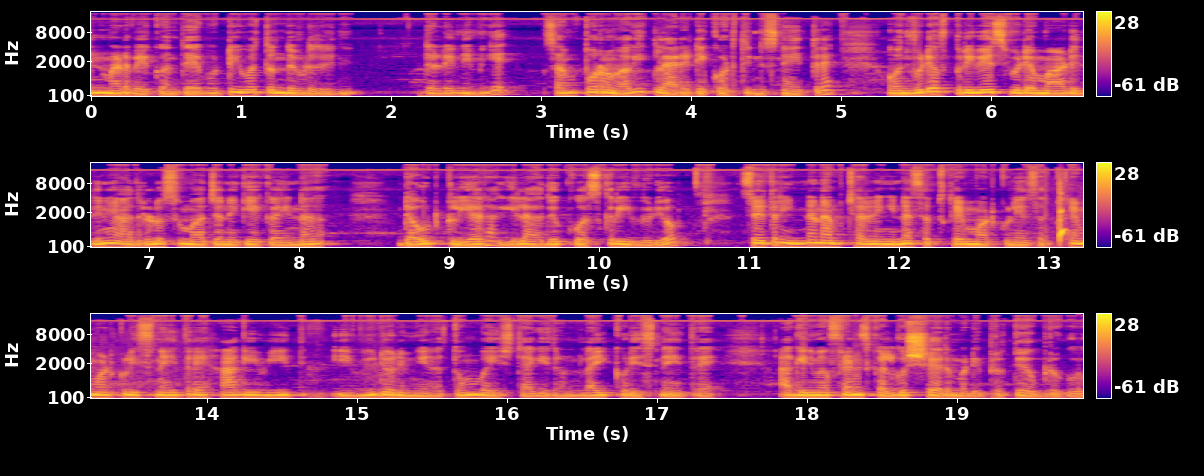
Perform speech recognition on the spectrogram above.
ಏನು ಮಾಡಬೇಕು ಅಂತ ಹೇಳ್ಬಿಟ್ಟು ಇವತ್ತೊಂದು ವಿಡಿಯೋದಲ್ಲಿ ನಿಮಗೆ ಸಂಪೂರ್ಣವಾಗಿ ಕ್ಲಾರಿಟಿ ಕೊಡ್ತೀನಿ ಸ್ನೇಹಿತರೆ. ಒಂದು ವಿಡಿಯೋ ಪ್ರಿವಿಯಸ್ ವಿಡಿಯೋ ಮಾಡಿದ್ದೀನಿ, ಅದರಲ್ಲೂ ಸುಮಾರು ಜನಕ್ಕೆ ಕೈನ ಡೌಟ್ ಕ್ಲಿಯರ್ ಆಗಿಲ್ಲ, ಅದಕ್ಕೋಸ್ಕರ ಈ ವಿಡಿಯೋ ಸ್ನೇಹಿತರೆ, ಇನ್ನೂ ನಮ್ಮ ಚಾನಲ್ಗೆ ಇನ್ನೂ ಸಬ್ಸ್ಕ್ರೈಬ್ ಮಾಡ್ಕೊಳ್ಳಿ ಸಬ್ಸ್ಕ್ರೈಬ್ ಮಾಡ್ಕೊಳ್ಳಿ ಸ್ನೇಹಿತರೆ. ಹಾಗೆ ಈ ವಿಡಿಯೋ ನಿಮಗೆ ತುಂಬ ಇಷ್ಟ ಆಗಿದೆ ಒಂದು ಲೈಕ್ ಕೊಡಿ ಸ್ನೇಹಿತರೆ. ಹಾಗೆ ನಿಮ್ಮ ಫ್ರೆಂಡ್ಸ್ಗಳಿಗೂ ಶೇರ್ ಮಾಡಿ ಪ್ರತಿಯೊಬ್ಬರಿಗೂ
